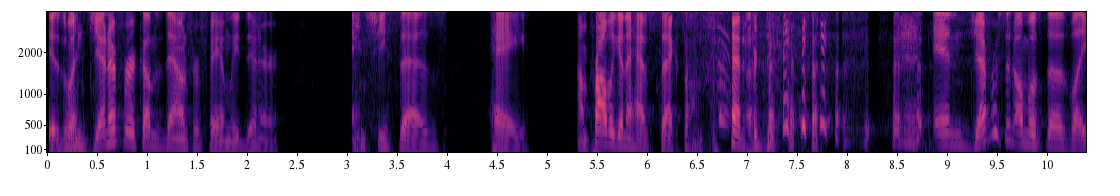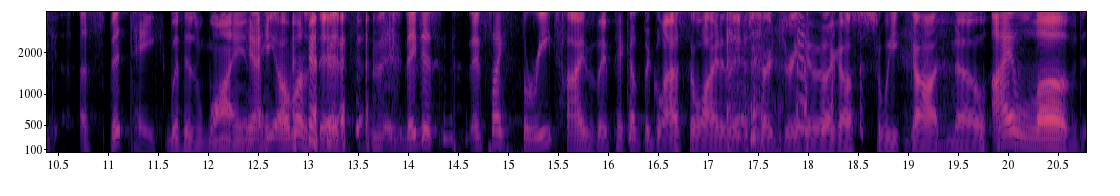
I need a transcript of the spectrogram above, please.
is when Jennifer comes down for family dinner and she says, "Hey, I'm probably going to have sex on Saturday." and Jefferson almost does like a spit take with his wine. Yeah, he almost did. They- just it's like three times they pick up the glass of wine and they just start drinking. They're like, "Oh, sweet God, no." I loved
